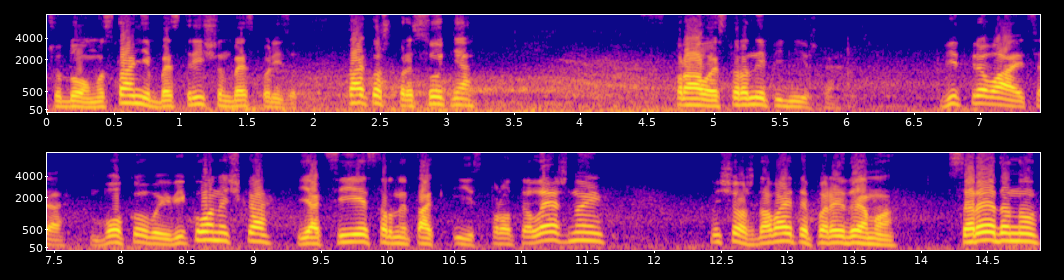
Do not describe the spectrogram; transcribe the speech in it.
в чудовому стані, без тріщин, без порізів. Також присутня з правої сторони підніжка. Відкриваються бокові віконечка, як з цієї сторони, так і з протилежної. Ну що ж, давайте перейдемо всередину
